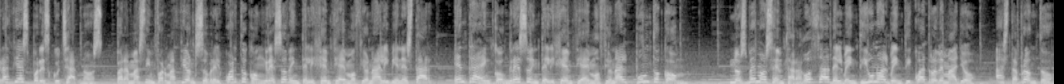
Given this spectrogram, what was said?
Gracias por escucharnos. Para más información sobre el cuarto Congreso de Inteligencia Emocional y Bienestar, entra en congresointeligenciaemocional.com. Nos vemos en Zaragoza del 21 al 24 de mayo. Hasta pronto.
